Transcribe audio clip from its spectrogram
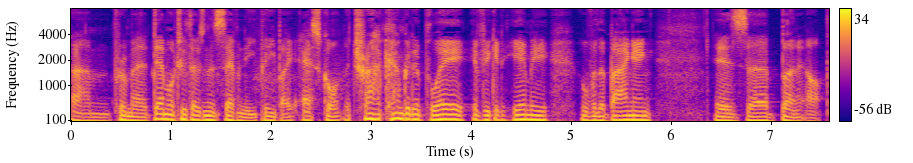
um, from a demo 2007 EP by Escort. The track I'm going to play, if you can hear me over the banging, is uh, Burn It Up.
